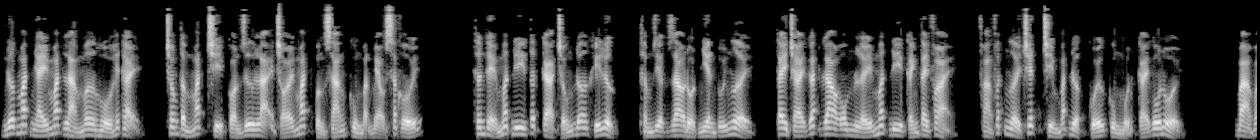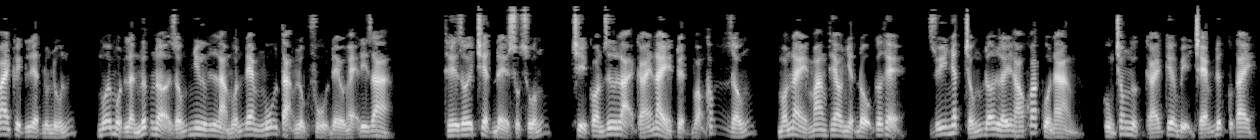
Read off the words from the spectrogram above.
Nước mắt nháy mắt làm mơ hồ hết thảy, trong tầm mắt chỉ còn dư lại trói mắt quần sáng cùng bạn bèo sắc khối. Thân thể mất đi tất cả chống đỡ khí lực, thẩm diệt dao đột nhiên túi người, tay trái gắt gao ôm lấy mất đi cánh tay phải phản phất người chết chìm bắt được cuối cùng một cái gỗ nổi. Bà vai kịch liệt lùn lún mỗi một lần nước nở giống như là muốn đem ngũ tạng lục phủ đều hẹ đi ra. Thế giới triệt để sụt xuống, chỉ còn dư lại cái này tuyệt vọng khóc giống, món này mang theo nhiệt độ cơ thể, duy nhất chống đỡ lấy áo khoác của nàng, cùng trong ngực cái kia bị chém đứt của tay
